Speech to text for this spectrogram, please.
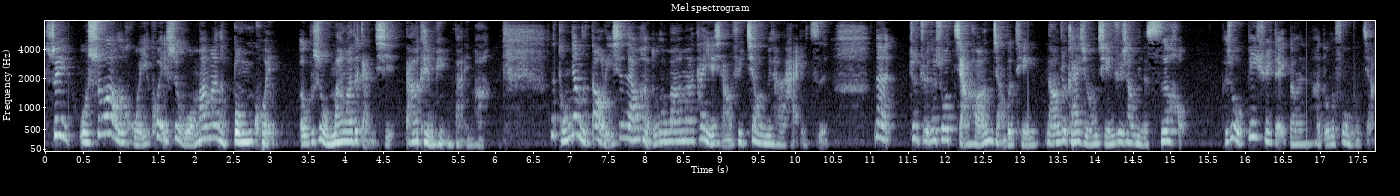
所以我收到的回馈是我妈妈的崩溃，而不是我妈妈的感谢。大家可以明白吗？那同样的道理，现在有很多的妈妈，她也想要去教育她的孩子，那就觉得说讲好像讲不听，然后就开始用情绪上面的嘶吼。可是我必须得跟很多的父母讲，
